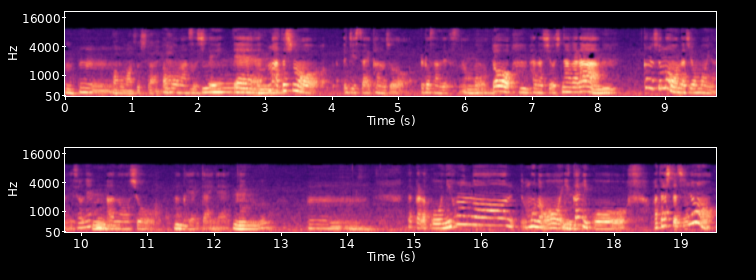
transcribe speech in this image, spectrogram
うん。うん。パフォーマンスしたいね。パフォーマンスしていって、まあ、私も実際彼女ロサンゼルスの方と話をしながら、彼女も同じ思いなんですよね、あのショーなんかやりたいねっていう、うん。だからこう日本のものをいかにこう私たちの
